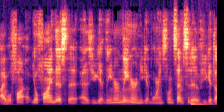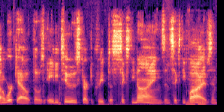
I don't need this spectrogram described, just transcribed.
I will find you'll find this that as you get leaner and leaner and you get more insulin sensitive, you get done a workout, those 82s start to creep to 69s and 65s, mm-hmm. and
